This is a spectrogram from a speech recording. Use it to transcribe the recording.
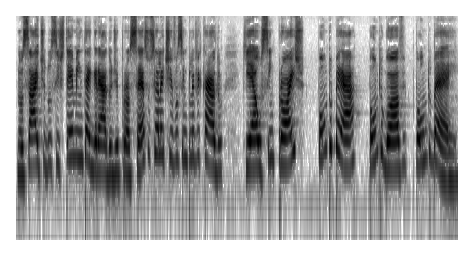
no site do Sistema Integrado de Processo Seletivo Simplificado, que é o simpros.pa.gov.br.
